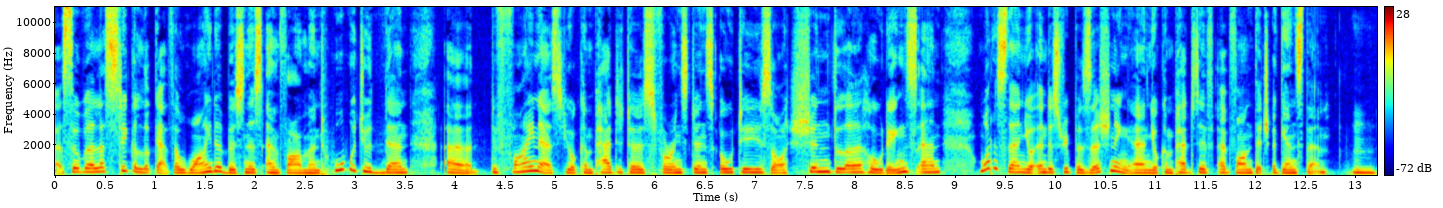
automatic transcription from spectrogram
uh, Sylvia, let's take a look at the wider business environment. Who would you then uh, define as your competitors? For instance, Otis or Schindler Holdings, and what is then your industry positioning and your competitive advantage against them? Mm.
